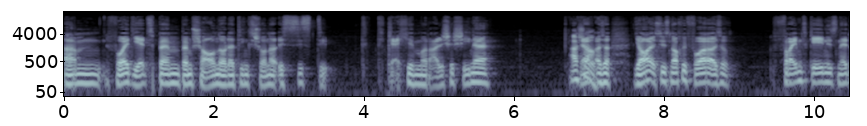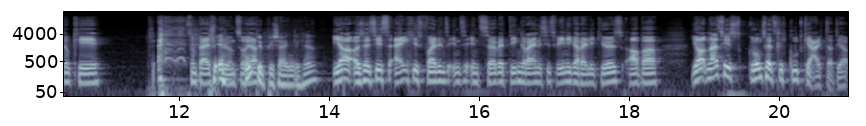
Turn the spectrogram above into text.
Ähm, vor jetzt beim, beim Schauen allerdings schon, es ist die, die, die gleiche moralische Schiene. Ah, schon. Ja, also, ja, es ist nach wie vor, also Fremdgehen ist nicht okay. Zum Beispiel und so. Untypisch ja. eigentlich, ja. Ja, also es ist eigentlich ist vorher ins, ins, ins selbe Ding rein, es ist weniger religiös, aber ja, nein, sie ist grundsätzlich gut gealtert, ja.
